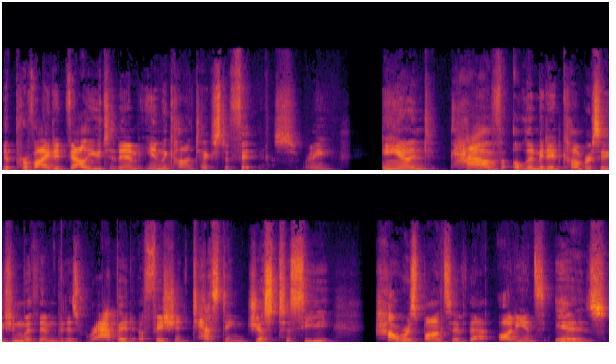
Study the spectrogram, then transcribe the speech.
that provided value to them in the context of fitness, right? And have a limited conversation with them that is rapid, efficient testing just to see how responsive that audience is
